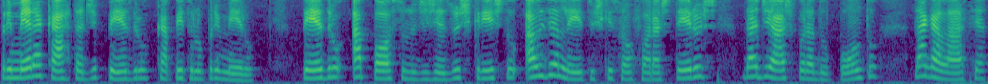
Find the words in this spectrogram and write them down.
Primeira carta de Pedro, capítulo 1. Pedro, apóstolo de Jesus Cristo, aos eleitos que são forasteiros da diáspora do Ponto, na Galácia,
